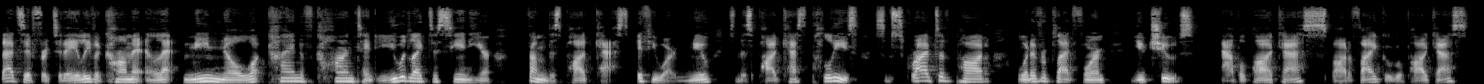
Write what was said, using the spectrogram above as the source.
That's it for today. Leave a comment and let me know what kind of content you would like to see in here from this podcast. If you are new to this podcast, please subscribe to the pod, whatever platform you choose. Apple Podcasts, Spotify, Google Podcasts,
